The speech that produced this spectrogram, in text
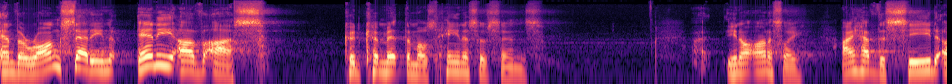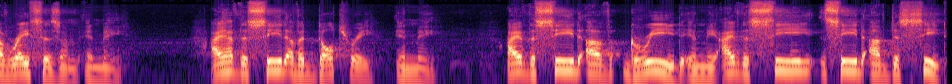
and the wrong setting, any of us could commit the most heinous of sins. You know, honestly, I have the seed of racism in me. I have the seed of adultery in me. I have the seed of greed in me. I have the seed, of deceit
